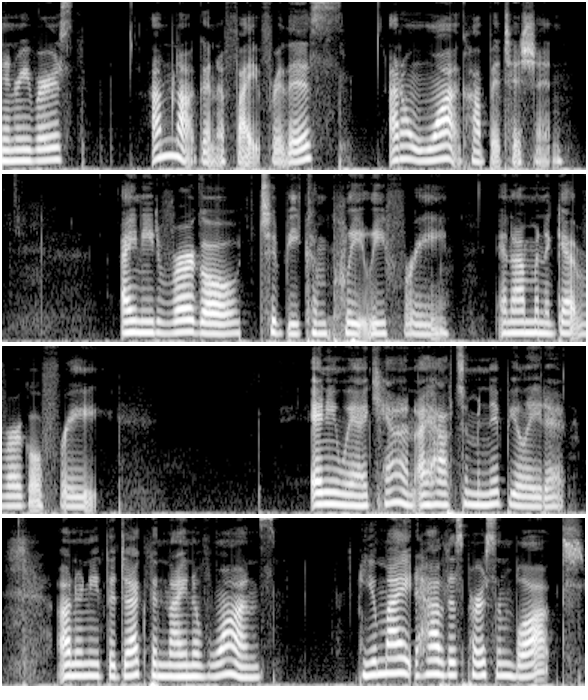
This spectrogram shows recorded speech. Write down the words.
in reverse, I'm not going to fight for this. I don't want competition. I need Virgo to be completely free. And I'm going to get Virgo free any way I can. I have to manipulate it. Underneath the deck, the Nine of Wands. You might have this person blocked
